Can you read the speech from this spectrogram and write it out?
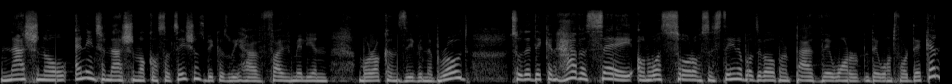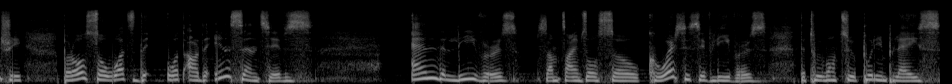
national and international consultations because we have 5 million Moroccans living abroad, so that they can have a say on what sort of sustainable development path they want, they want for their country, but also what's the, what are the incentives and the levers, sometimes also coercive levers, that we want to put in place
